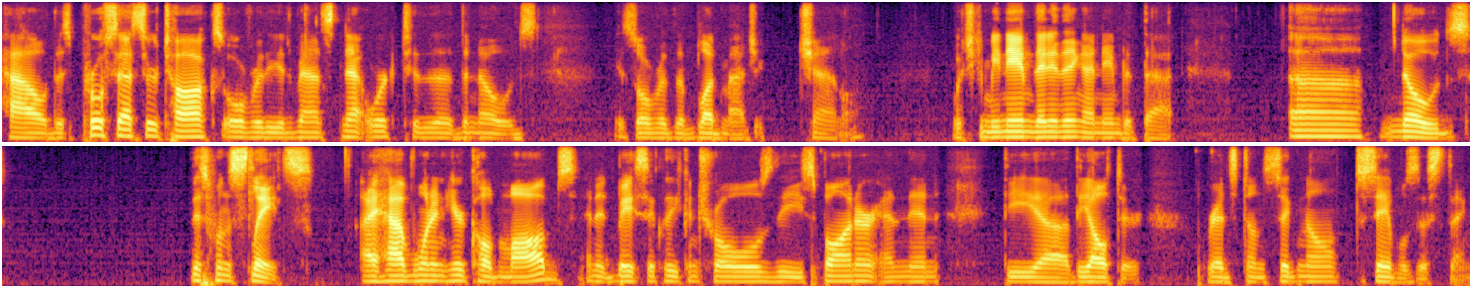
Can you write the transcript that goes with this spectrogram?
how this processor talks over the advanced network to the, the nodes. It's over the Blood Magic channel, which can be named anything. I named it that. Uh, nodes. This one's slates. I have one in here called mobs, and it basically controls the spawner and then the uh, the altar. Redstone signal disables this thing.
